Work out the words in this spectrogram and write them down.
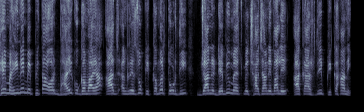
छह महीने में पिता और भाई को गंवाया। आज अंग्रेज़ों की कमर तोड़ दी। जाने डेब्यू मैच में छा जाने वाले आकाशदीप की कहानी।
